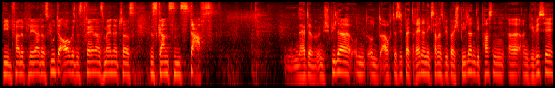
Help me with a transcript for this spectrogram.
wie im Falle Player, das gute Auge des Trainers, Managers, des ganzen Staffs? Der, ein Spieler und, und auch das ist bei Trainern nichts anderes wie bei Spielern, die passen äh, an gewisse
